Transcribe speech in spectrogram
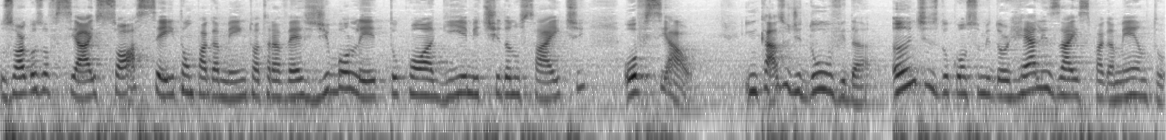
Os órgãos oficiais só aceitam pagamento através de boleto com a guia emitida no site oficial. Em caso de dúvida, antes do consumidor realizar esse pagamento,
